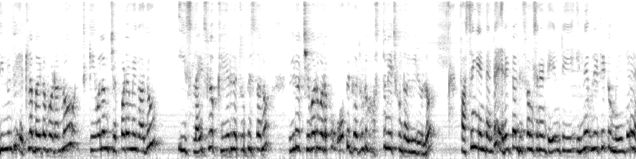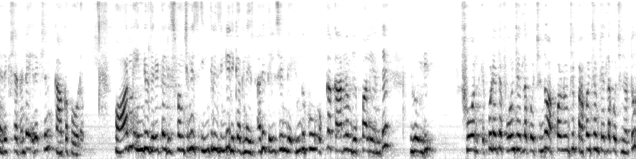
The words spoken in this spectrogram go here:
దీని నుంచి ఎట్లా బయటపడనో కేవలం చెప్పడమే కాదు ఈ స్లైడ్స్లో క్లియర్గా చూపిస్తాను. వీడియో చివరి వరకు ఓపిక చూడు మస్తు నేర్చుకుంటావు వీడియోలో. ఫస్ట్ థింగ్ ఏంటంటే ఎరెక్టల్ డిస్ఫంక్షన్ అంటే ఏంటి? ఇన్ఎబిలిటీ టు మెయింటైన్ ఎరెక్షన్ అంటే ఎరెక్షన్ కాకపోవడం. Porn induced erectile dysfunction is increasingly recognize అది తెలిసిందే. ఎందుకు? ఒక్క కారణం చెప్పాలి అంటే ఇగో ఇది ఫోన్ ఎప్పుడైతే ఫోన్ చేతిలోకి వచ్చిందో అప్పటి నుంచి ప్రపంచం చేతిలోకి వచ్చినట్టు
